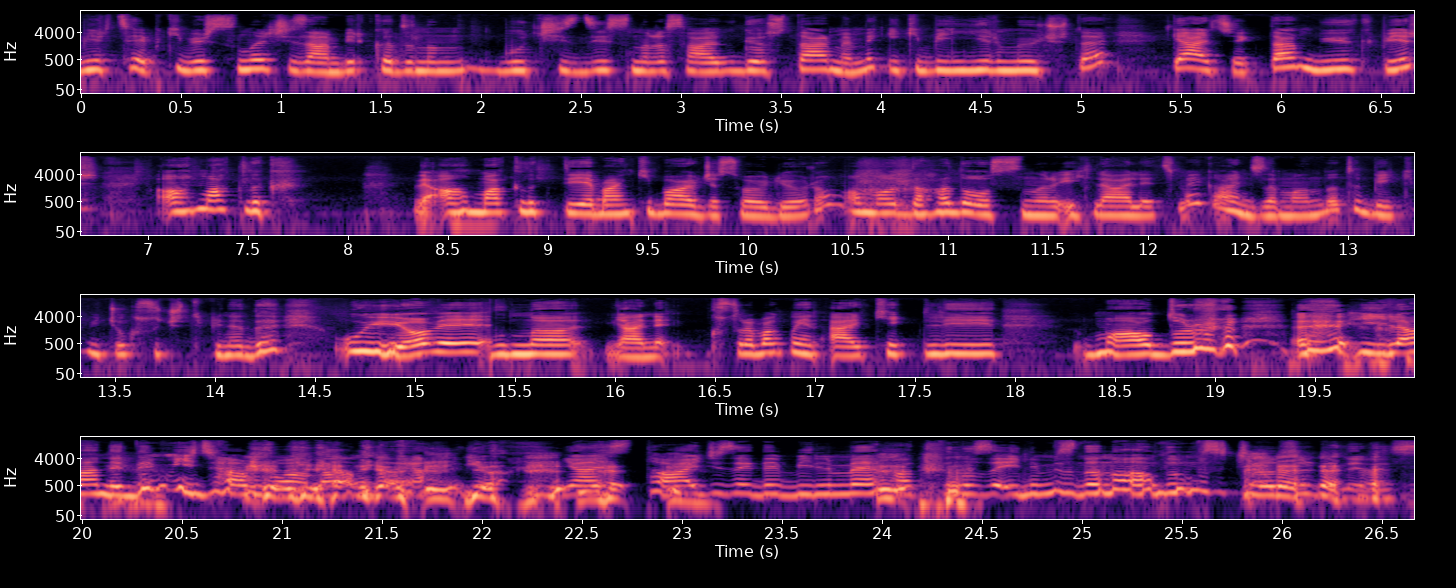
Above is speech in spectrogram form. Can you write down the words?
bir tepki, bir sınır çizen bir kadının bu çizdiği sınıra sahip saygı göstermemek 2023'te gerçekten büyük bir ahmaklık ve ahmaklık diye ben kibarca söylüyorum ama daha da o sınırı ihlal etmek aynı zamanda tabii ki birçok suç tipine de uyuyor ve bununla yani kusura bakmayın erkekliği mağdur ilan edemeyeceğim bu alanda. Yani, yani taciz edebilme hakkınızı elimizden aldığımız için özür dileriz.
